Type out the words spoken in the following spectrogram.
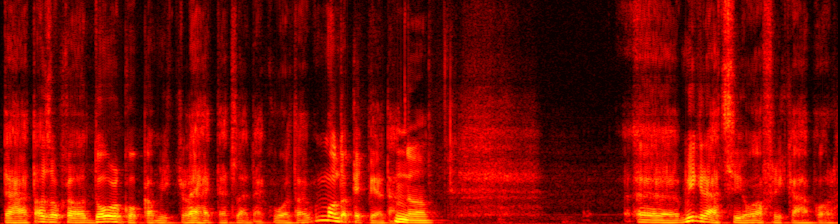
Tehát azok a dolgok, amik lehetetlenek voltak. Mondok egy példát. No. Migráció Afrikából.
